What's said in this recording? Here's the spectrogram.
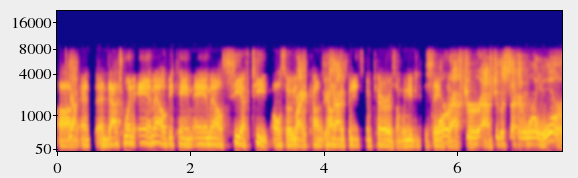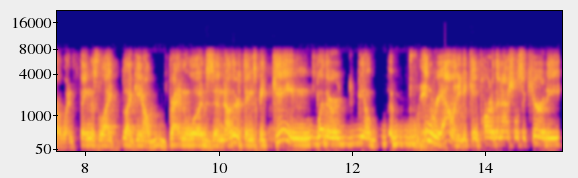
um, yeah. and, and that's when AML became AML CFT, also right. countering exactly. the financing of terrorism. We needed the same. Or after after the Second World War, when things like like you know Bretton Woods and other things became, whether you know, in reality, became part of the national security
